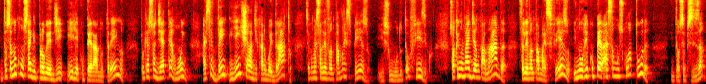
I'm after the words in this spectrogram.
Então você não consegue progredir e recuperar no treino porque a sua dieta é ruim. Aí você vem e enche ela de carboidrato, você começa a levantar mais peso. E isso muda o teu físico. Só que não vai adiantar nada você levantar mais peso e não recuperar essa musculatura. Então você precisa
